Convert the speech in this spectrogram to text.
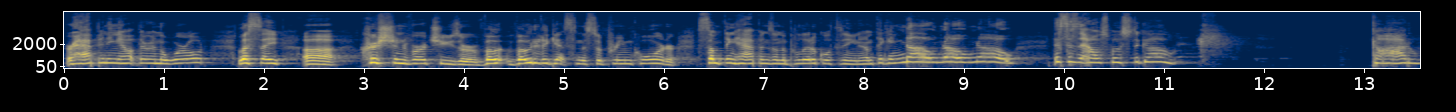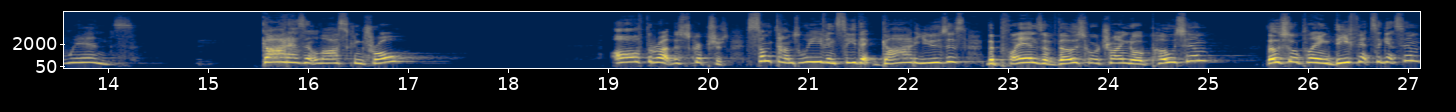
or happening out there in the world, let's say uh, Christian virtues are vote, voted against in the Supreme Court or something happens on the political scene, and I'm thinking, no, no, no, this isn't how it's supposed to go. God wins. God hasn't lost control. All throughout the scriptures, sometimes we even see that God uses the plans of those who are trying to oppose him those who are playing defense against him,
